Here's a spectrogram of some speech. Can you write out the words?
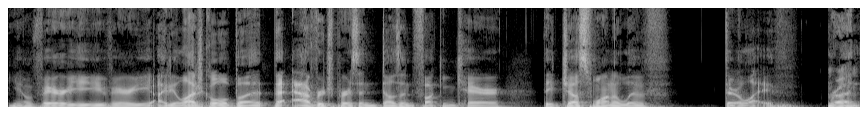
you know, very, very ideological, but the average person doesn't fucking care. They just want to live their life. Right.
